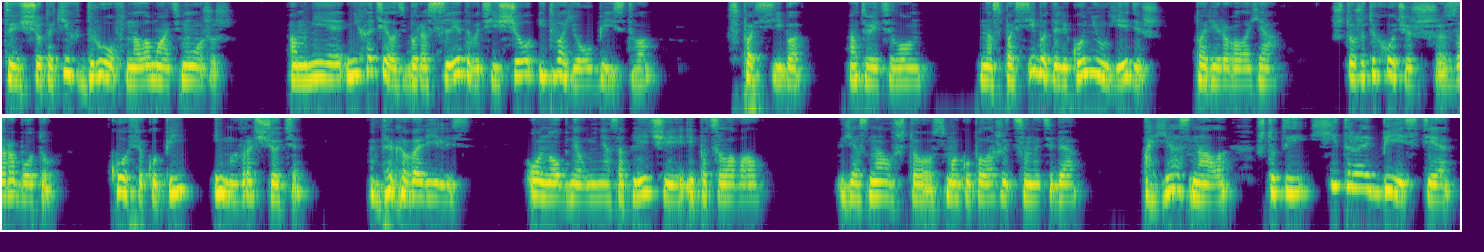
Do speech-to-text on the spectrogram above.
Ты еще таких дров наломать можешь. А мне не хотелось бы расследовать еще и твое убийство». «Спасибо», — ответил он. «На спасибо далеко не уедешь», – парировала я. «Что же ты хочешь за работу? Кофе купи, и мы в расчете». Договорились. Он обнял меня за плечи и поцеловал. Я знал, что смогу положиться на тебя. А я знала, что ты хитрое бестия,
